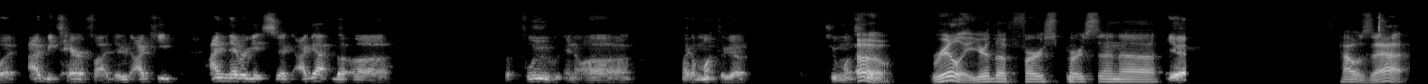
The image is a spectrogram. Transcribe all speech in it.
but I'd be terrified, dude. I keep, I never get sick. I got the, uh, the flu in, uh, like a month ago, two months oh, ago. really? You're the first person, uh, yeah. How was that?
